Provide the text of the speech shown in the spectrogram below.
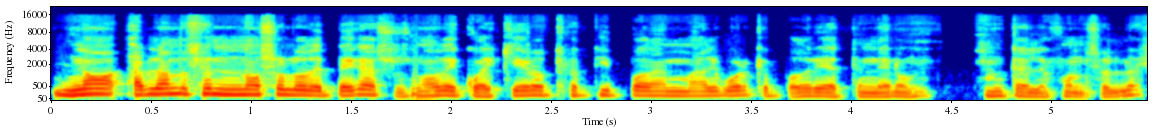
No, hablándose no solo de Pegasus, ¿no? De cualquier otro tipo de malware que podría tener un, un teléfono celular.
